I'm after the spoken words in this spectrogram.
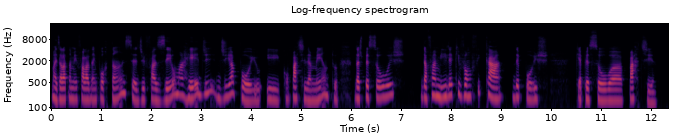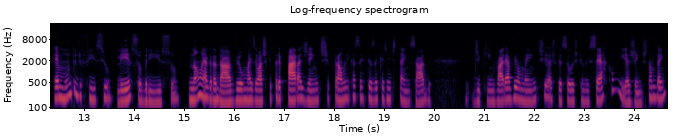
mas ela também fala da importância de fazer uma rede de apoio e compartilhamento das pessoas da família que vão ficar depois que a pessoa partir. É muito difícil ler sobre isso, não é agradável, mas eu acho que prepara a gente para a única certeza que a gente tem, sabe? De que invariavelmente as pessoas que nos cercam e a gente também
